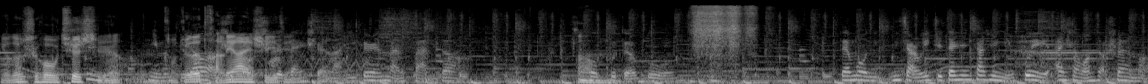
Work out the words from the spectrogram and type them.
有的时候确实，你们我觉得谈恋爱是一件单身了，一个人蛮烦的，最后嗯不得不。demo，你你假如一直单身下去，你会爱上王小帅吗？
